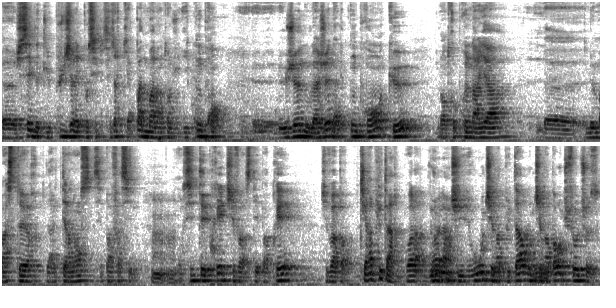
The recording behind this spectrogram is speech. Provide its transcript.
euh, j'essaie d'être le plus direct possible. C'est-à-dire qu'il n'y a pas de malentendu. Il comprend. Le jeune ou la jeune, elle comprend que l'entrepreneuriat, le, le master, l'alternance, c'est pas facile. Mhm. Donc si tu es prêt, tu vas. Si tu pas prêt, tu vas pas. Tu iras plus tard. Voilà, Voilà. Ou, tu, ou tu iras plus tard, ou tu iras pas, ou tu fais autre chose.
